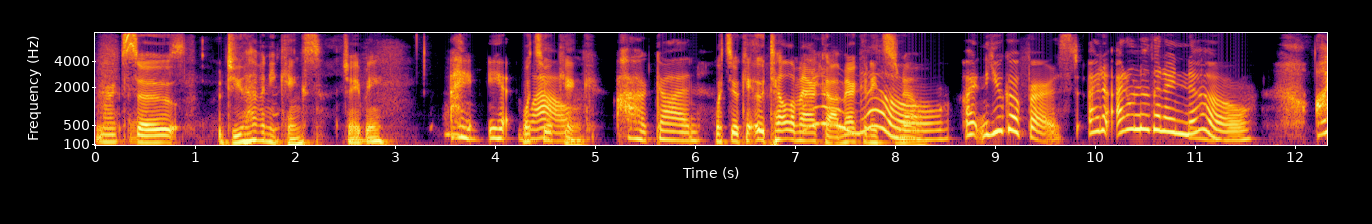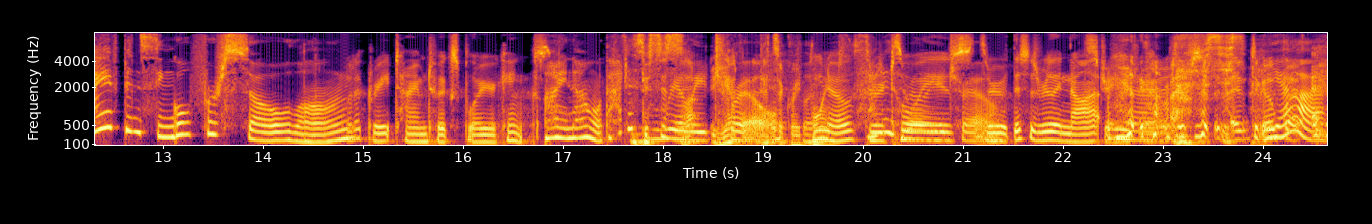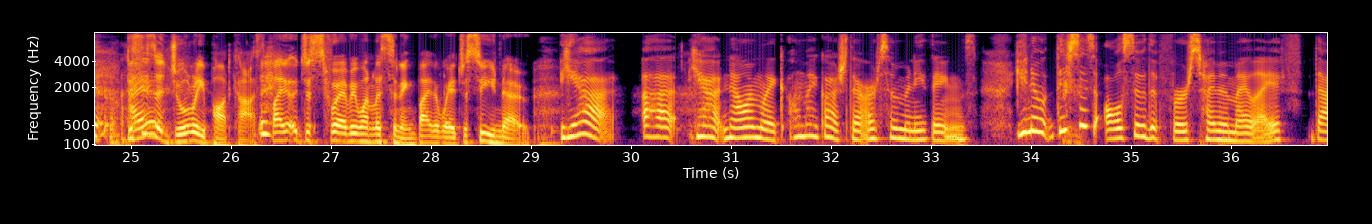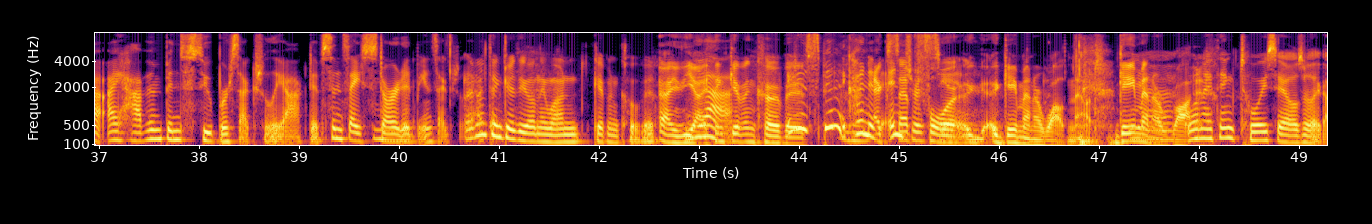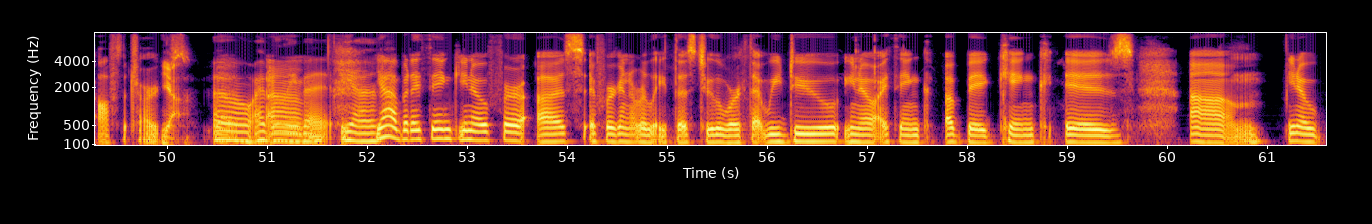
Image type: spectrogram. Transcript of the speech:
Marcus. So, do you have any kinks, JB? I yeah. What's wow. your kink? Oh God. What's your kink? Oh, tell America. I don't America needs to know. I, you go first. I don't, I don't know that I know. I have been single for so long. what a great time to explore your kinks. I know that is This is really uh, true. Yeah, that's a great you point. know, through is really toys, true. through this is really not the to go yeah, for. This is a jewelry podcast. By just for everyone listening, by the way, just so you know. yeah, uh, yeah. Now I'm like, oh my gosh, there are so many things. You know, this is also the first time in my life that I haven't been super sexually active since I started being sexually. Active. I don't active. think you're the only one given COVID. Uh, yeah, I Yeah. think given COVID, It's been kind of except interesting. for uh, gay men are wilding out. Gay men are Yeah. rotted. Well, and I think toy sales are like off the charts. Yeah. Oh, I believe Um, it. Yeah. Yeah, but I think, you know, for us, if we're going to relate this to the work that we do, you know, I think a big kink is, um, you know,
